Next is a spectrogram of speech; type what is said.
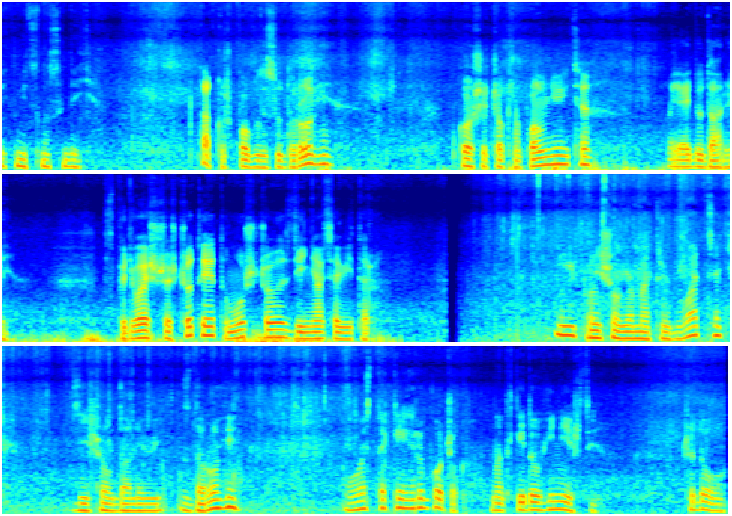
Як міцно сидить. Також поблизу дороги. Кошечок наповнюється, а я йду далі. Сподіваюсь, що чути, тому що здійнявся вітер. І пройшов я метрів 20, зійшов далі з дороги. Ось такий грибочок на такій довгій ніжці. Чудово.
